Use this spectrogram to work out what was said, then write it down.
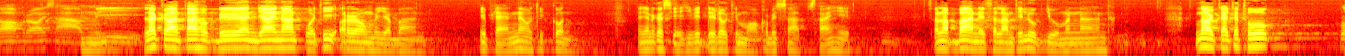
สองร้อยสามปี และก่อนตายหกเดือน ยายนอนป่วยที่โรงพยาบาล มีแผลเน่าที่ก้นแล้วนั้นก็เสียชีวิตด้วยโรคที่หมอก็ไม่ทราบสาเหตุสำหรับบ้านในสลัมที่ลูกอยู่มานาน นอกจากจะถูกปล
